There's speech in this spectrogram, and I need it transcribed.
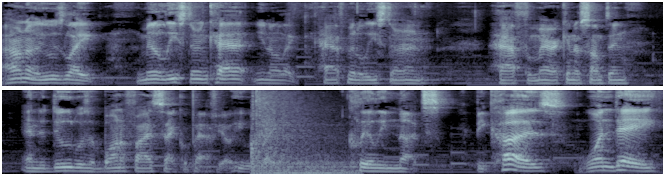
I don't know, he was like Middle Eastern cat, you know, like half Middle Eastern, half American or something. And the dude was a bona fide psychopath, yo. He was like clearly nuts. Because one day,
